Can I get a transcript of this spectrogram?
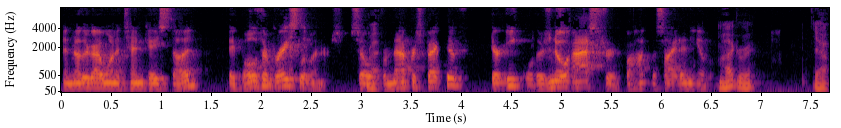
and another guy won a 10K stud, they both are bracelet winners. So right. from that perspective, they're equal. There's no asterisk behind, beside any of them. I agree. Yeah.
